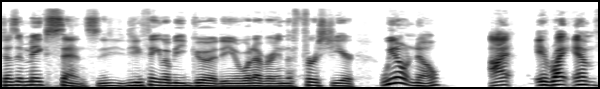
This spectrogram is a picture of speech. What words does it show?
does it make sense? Do you think it'll be good? You know, whatever in the first year, we don't know. I it, right. Um,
